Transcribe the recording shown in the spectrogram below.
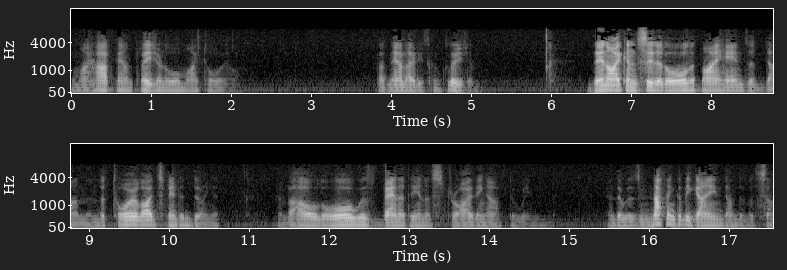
for my heart found pleasure in all my toil. But now note his conclusion. Then I considered all that my hands had done, and the toil I'd spent in doing it, and behold, all was vanity and a striving after wind, and there was nothing to be gained under the sun.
